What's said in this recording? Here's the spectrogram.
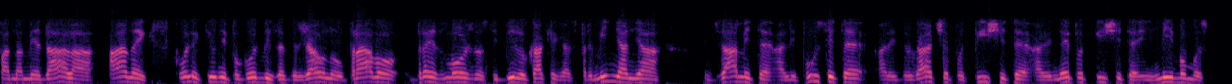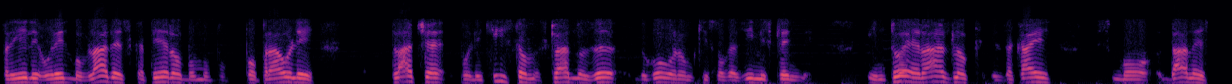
pa nam je dala aneks kolektivni pogodbi za državno upravo, brez možnosti bilo kakega spreminjanja, vzamite ali pustite ali drugače podpišite ali ne podpišite in mi bomo sprejeli uredbo vlade, s katero bomo popravili plače policistom skladno z dogovorom, ki smo ga z njimi sklenili. In to je razlog, zakaj smo danes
